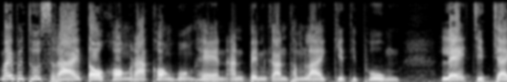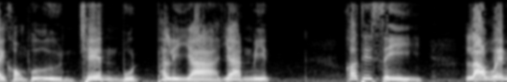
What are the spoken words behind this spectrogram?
ไม่ประทุษร้ายต่อของรักของห่วงแหน อันเป็นการทำลายเกียรติภูมิ และจิตใจของผู้อื่น เช่น บุตรภริยาญาติมิตร ข้อที่ 4. ละเว้น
